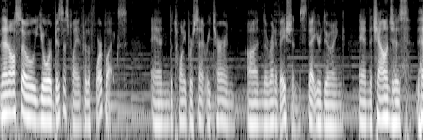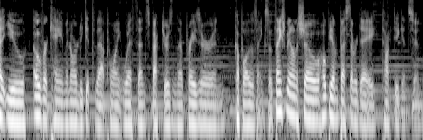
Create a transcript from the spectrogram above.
then also your business plan for the fourplex and the 20% return on the renovations that you're doing and the challenges that you overcame in order to get to that point with the inspectors and the appraiser and a couple other things. So thanks for being on the show. Hope you have the best ever day. Talk to you again soon.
